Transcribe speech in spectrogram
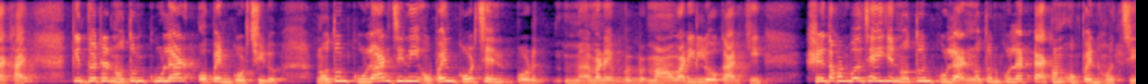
দেখায়, কিন্তু একটা নতুন কুলার ওপেন করছিল। নতুন কুলার যিনি ওপেন করছেন, ওর মানে মামা বাড়ির লোক আর কি, সে তখন বলছে, এই যে নতুন কুলার, নতুন কুলারটা এখন ওপেন হচ্ছে।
